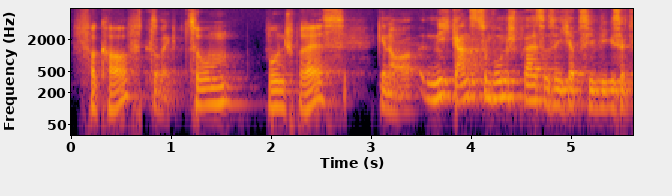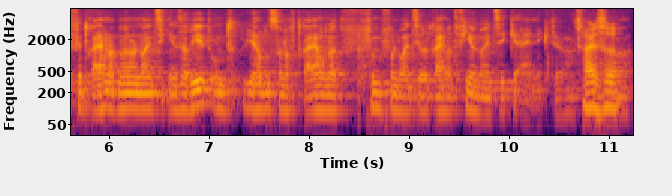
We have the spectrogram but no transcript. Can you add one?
verkauft. Korrekt. Zum Wunschpreis. Genau, nicht ganz zum Wunschpreis. Also ich habe sie, wie gesagt, für 399 inseriert und wir haben uns dann auf 395 oder 394 geeinigt. Ja. Also, also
